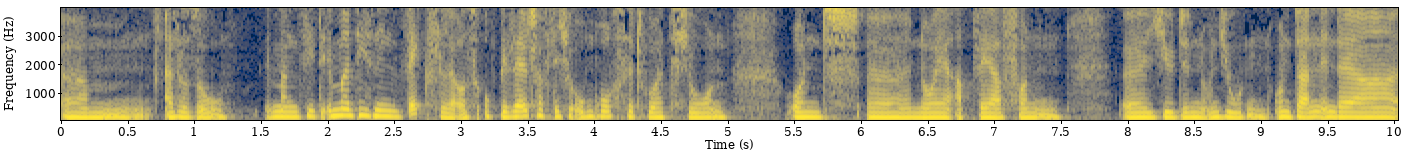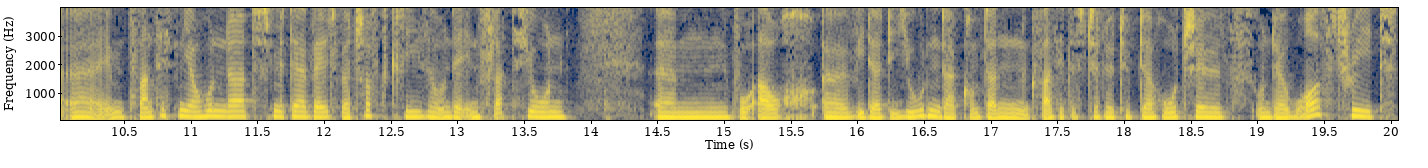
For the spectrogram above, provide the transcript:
Ähm, also so man sieht immer diesen Wechsel aus gesellschaftlicher Umbruchssituation und äh, neue Abwehr von äh, Jüdinnen und Juden. Und dann in der äh, im 20. Jahrhundert mit der Weltwirtschaftskrise und der Inflation, ähm, wo auch äh, wieder die Juden, da kommt dann quasi das Stereotyp der Rothschilds und der Wall Street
